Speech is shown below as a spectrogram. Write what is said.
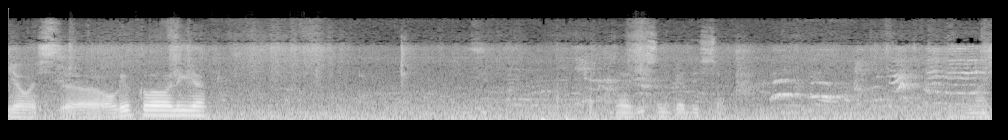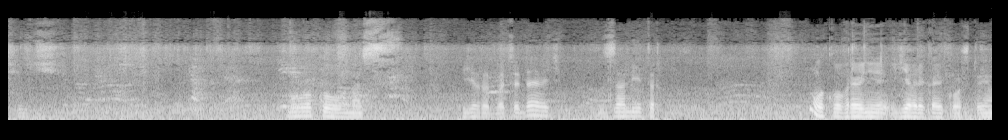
Є ось е, оливкова олія. За 8,50. Значить, молоко у нас євро 29 за літр. Молоко в районі єврика і коштує.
